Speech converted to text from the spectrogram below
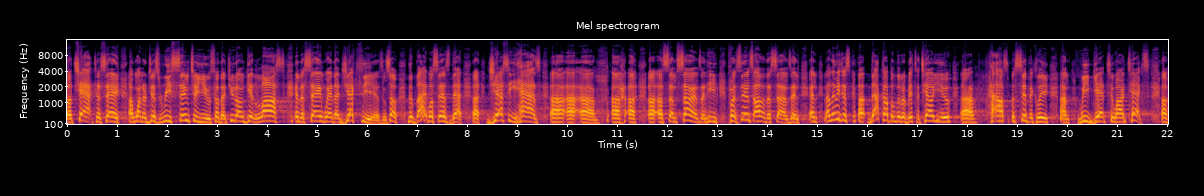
uh, chat to say, I want to just recenter you so that you don't get lost in the same way that Jesse is. And so the Bible says that uh, Jesse has um, some sons and he presents all of the sons. And, and now let me just back up a little bit to tell you how specifically um, we get to our text. Uh,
